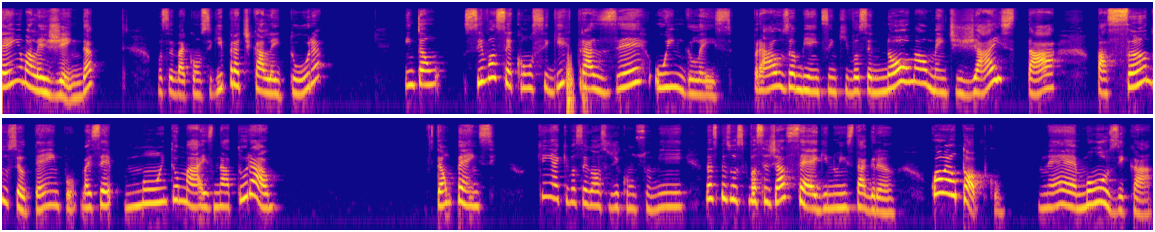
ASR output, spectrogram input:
tem uma legenda. Você vai conseguir praticar a leitura. Então, se você conseguir trazer o inglês para os ambientes em que você normalmente já está passando o seu tempo, vai ser muito mais natural. Então pense, quem é que você gosta de consumir? Das pessoas que você já segue no Instagram. Qual é o tópico? Né? Música,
